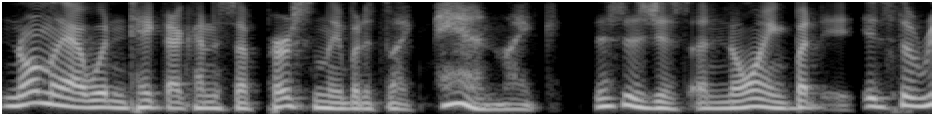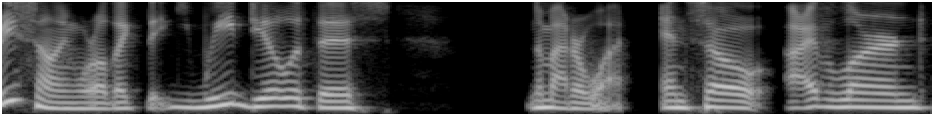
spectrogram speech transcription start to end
normally I wouldn't take that kind of stuff personally, but it's like, man, like this is just annoying. But it's the reselling world. Like we deal with this no matter what. And so I've learned,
